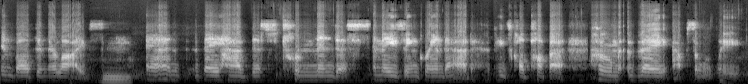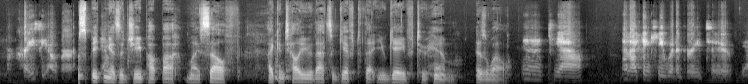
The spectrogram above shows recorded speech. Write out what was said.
involved in their lives. Mm and they have this tremendous, amazing granddad. He's called Papa, whom they absolutely are crazy over. Speaking yeah. as a G Papa myself, I can tell you that's a gift that you gave to him as well. Mm, yeah. And I think he would agree too. Yeah.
